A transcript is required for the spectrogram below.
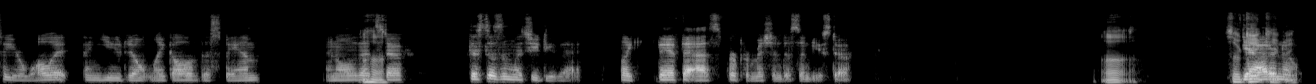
to your wallet and you don't like all of the spam and all of that uh-huh. stuff. This doesn't let you do that. Like they have to ask for permission to send you stuff. Uh. So yeah, I don't know.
